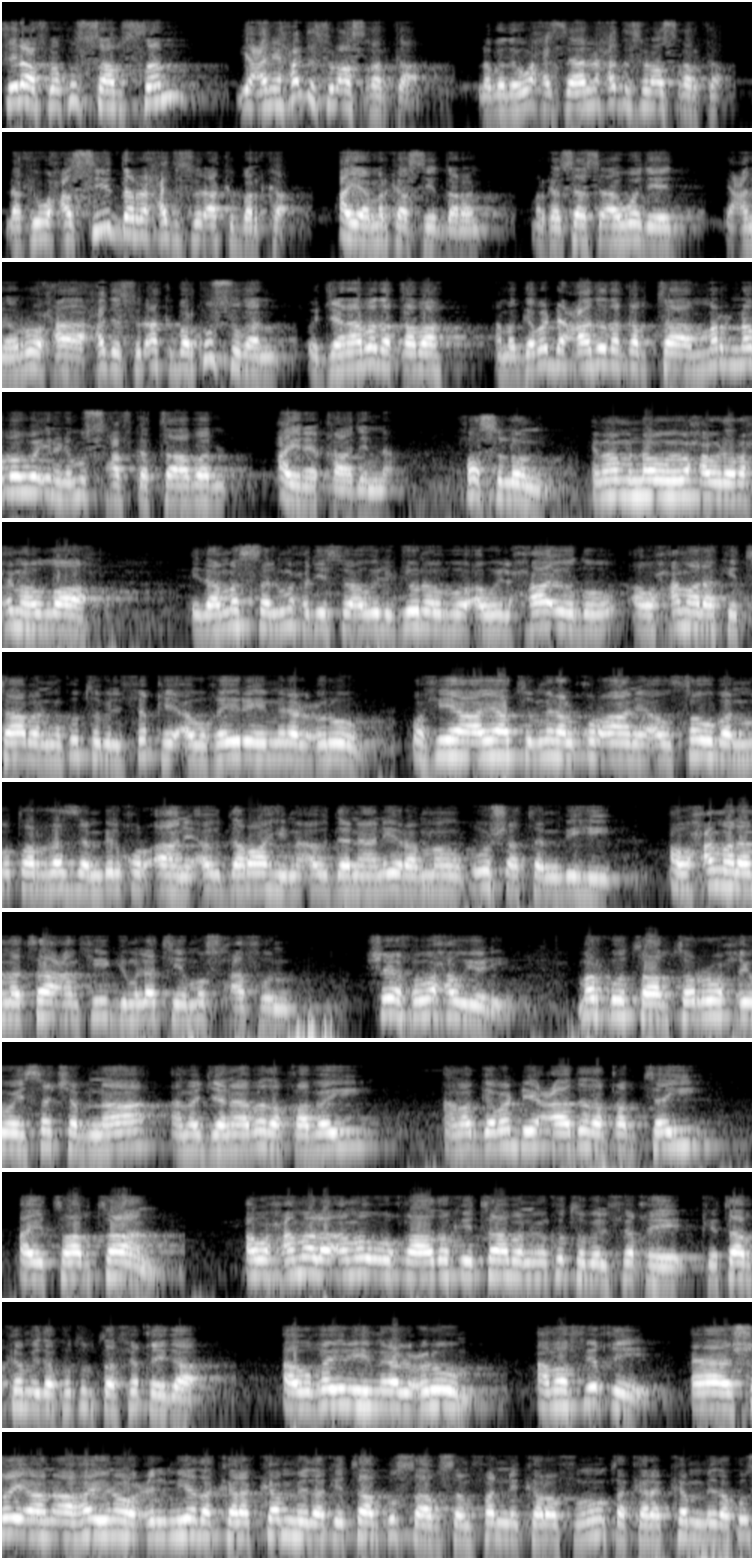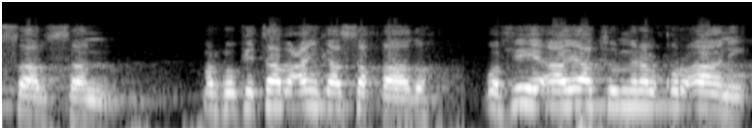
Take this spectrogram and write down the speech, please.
khilaafka ku saabsan yacni xadasul asqarka labada waxa sahlan xadasul asqarka laakiin waxaa sii daran xadasul akbarka ayaa markaa sii daran markaa saas aawadeed yacni ruuxa xadasul akbar ku sugan oo janaabada qaba ama gabadha caadada qabtaa marnaba waa inaynay musxafka taaban aynay qaadinna. Faslun. Imaamu nawowi waxau ihi raximah allah idaa masa almuxdisu aw iljunubu aw ilxaa'idu aw xamala kitaaban min kutubi alfiqhi aw gayrihi min alculuum wa fiiha aayaatu min alqur'aani aw hawban mutarazan bilqur'aani aw daraahima aw danaaniira manquushatan bihi aw xamala mataacan fii jumlatihi musxafun sheekhu waxau yidhi markuu taabto ruuxii wayse jabnaa ama janaabada qabay ama gabadhii caadada qabtay ay taabtaan. Aw xamala ama uu qaado kitaaban min kutubi alfiqhi kitaab ka mida kutubta fiqiga aw gayrihi min alculuum ama fiqi shay aan ahaynoo cilmiyada kale ka mida kitaab ku saabsan fanni kaleo funuunta kale ka mida ku saabsan. Markuu kitaab caynkaasa qaado wa fiihi aayaatun min alqur'aani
